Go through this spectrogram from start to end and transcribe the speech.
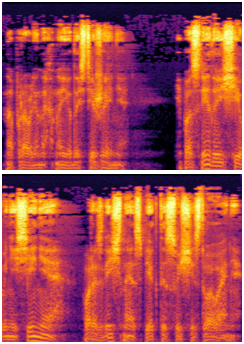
направленных на ее достижение, и последующее внесение в различные аспекты существования.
